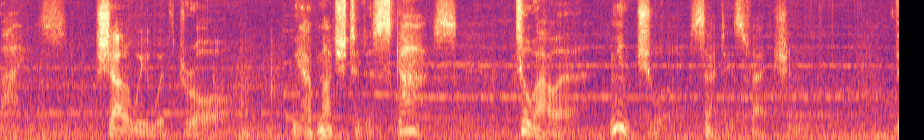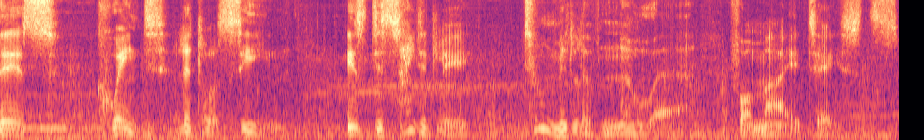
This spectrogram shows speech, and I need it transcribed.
vice. Shall we withdraw? We have much to discuss, to our mutual satisfaction. This quaint little scene is decidedly too middle of nowhere for my tastes.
